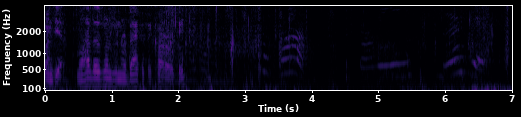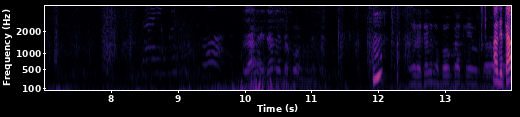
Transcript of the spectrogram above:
ones yet. We'll have those ones when we're back at the car, okay? Hmm? Ah, kita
